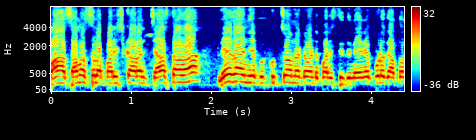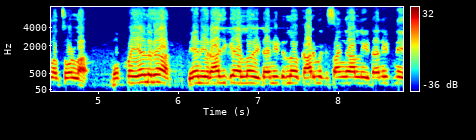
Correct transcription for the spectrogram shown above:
మా సమస్యల పరిష్కారం చేస్తావా లేదా అని చెప్పి కూర్చోన్నటువంటి పరిస్థితి నేను ఎప్పుడు గతంలో చూడలా. ముప్పై ఏళ్ళుగా నేను ఈ రాజకీయాల్లో ఇటన్నిటిలో కార్మిక సంఘాలని ఇటన్నిటిని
